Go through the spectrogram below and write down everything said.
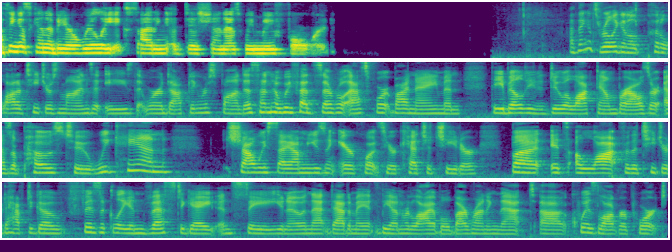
I think it's going to be a really exciting addition as we move forward. I think it's really going to put a lot of teachers' minds at ease that we're adopting Respondus. I know we've had several ask for it by name and the ability to do a lockdown browser as opposed to we can, shall we say, I'm using air quotes here, catch a cheater, but it's a lot for the teacher to have to go physically investigate and see, you know, and that data may be unreliable by running that uh, quiz log report.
